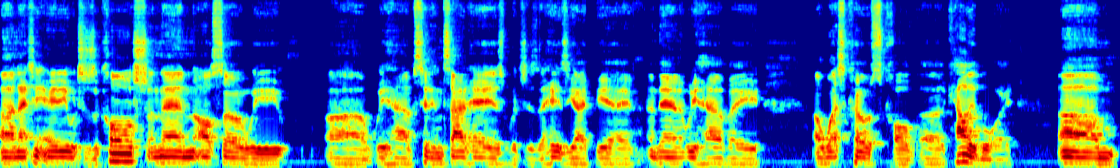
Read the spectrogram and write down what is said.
uh, 1980, which is a Kolsch, and then also we uh, we have Sitting Side Haze, which is a hazy IPA, and then we have a a West Coast called uh, Cali Boy, um,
